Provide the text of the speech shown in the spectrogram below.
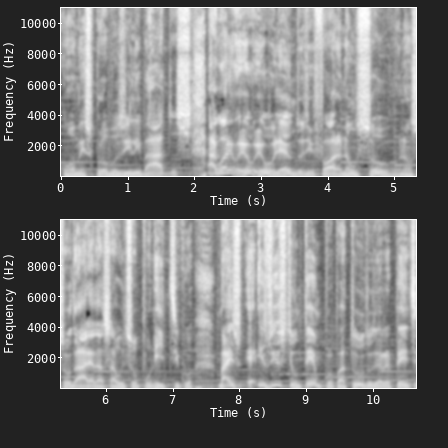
com homens probos e libados. Agora, eu, eu, olhando de fora, não sou, não sou da área da saúde, sou político, mas é, existe um tempo para tudo, de repente,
